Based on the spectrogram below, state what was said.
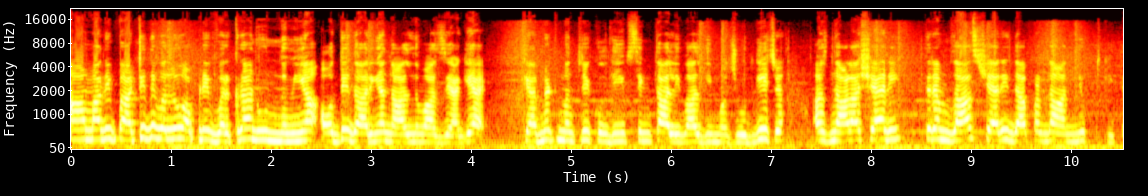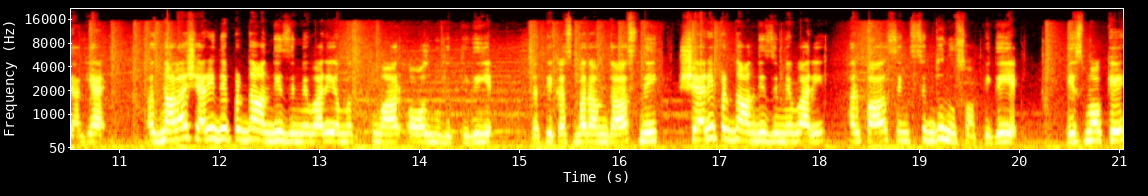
ਆਮ ਆਦਮੀ ਪਾਰਟੀ ਦੇ ਵੱਲੋਂ ਆਪਣੇ ਵਰਕਰਾਂ ਨੂੰ ਨਵੀਆਂ ਅਹੁਦੇਦਾਰੀਆਂ ਨਾਲ ਨਵਾਜ਼ਿਆ ਗਿਆ ਹੈ। ਕੈਬਨਿਟ ਮੰਤਰੀ ਕੁਲਦੀਪ ਸਿੰਘ ਧਾਲੀਵਾਲ ਦੀ ਮੌਜੂਦਗੀ 'ਚ ਅਜਨਾਲਾ ਸ਼ਹਿਰੀ ਤੇ ਰਮਜ਼ਾਸ ਸ਼ਹਿਰੀ ਦਾ ਪ੍ਰਧਾਨ ਨਿਯੁਕਤ ਕੀਤਾ ਗਿਆ ਹੈ। ਅਜਨਾਲਾ ਸ਼ਹਿਰੀ ਦੇ ਪ੍ਰਧਾਨ ਦੀ ਜ਼ਿੰਮੇਵਾਰੀ ਅਮਤ ਕੁਮਾਰ ਔਲ ਨੂੰ ਦਿੱਤੀ ਗਈ ਹੈ, ਜਦਕਿ ਕਸਬਾ ਰਾਮਦਾਸ ਦੀ ਸ਼ਹਿਰੀ ਪ੍ਰਧਾਨ ਦੀ ਜ਼ਿੰਮੇਵਾਰੀ ਹਰਪਾਲ ਸਿੰਘ ਸਿੱਧੂ ਨੂੰ ਸੌਂਪੀ ਗਈ ਹੈ। ਇਸ ਮੌਕੇ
